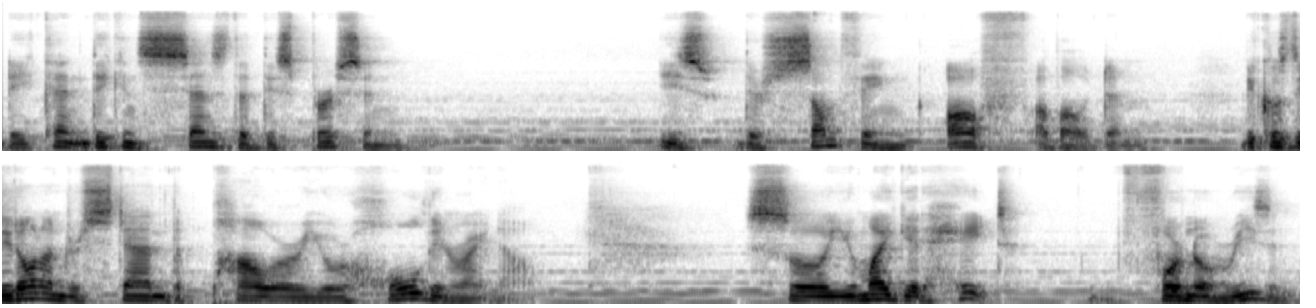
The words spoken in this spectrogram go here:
They can they can sense that this person is there's something off about them because they don't understand the power you're holding right now. So you might get hate for no reason.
